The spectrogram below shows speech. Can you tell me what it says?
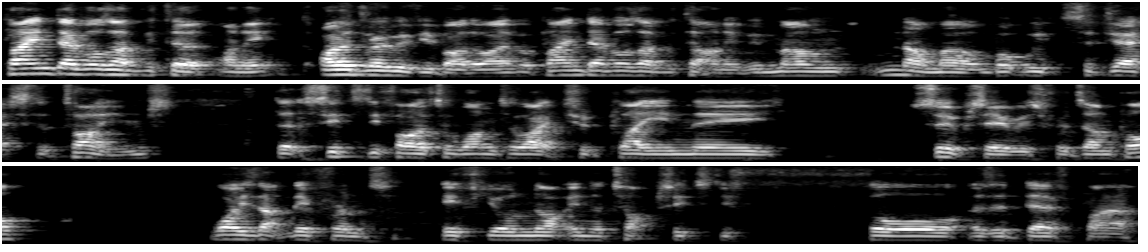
playing devil's advocate on it, I agree with you by the way, but playing devil's advocate on it, we moan no moan, but we suggest at times that 65 to 1 to 8 should play in the Super Series, for example. Why is that different if you're not in the top 64 as a dev player?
